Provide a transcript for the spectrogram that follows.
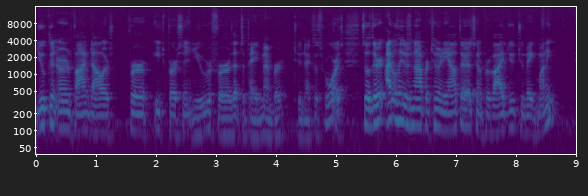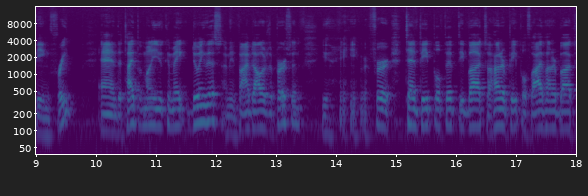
You can earn $5 for each person you refer that's a paid member to Nexus Rewards. So there, I don't think there's an opportunity out there that's going to provide you to make money being free. And the type of money you can make doing this, I mean, $5 a person, you, you refer 10 people, 50 bucks, 100 people, 500 bucks.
